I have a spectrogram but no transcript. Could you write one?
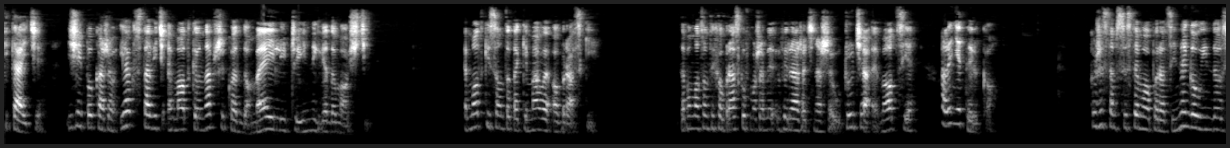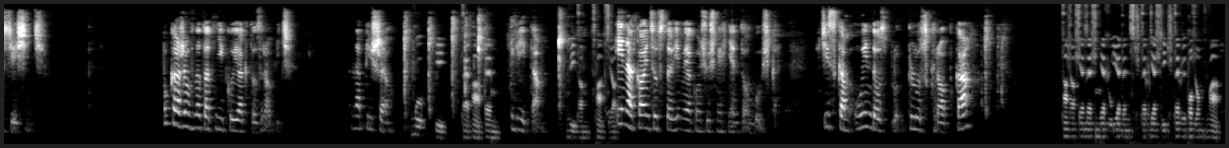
Witajcie. Dzisiaj pokażę, jak wstawić emotkę na przykład do maili czy innych wiadomości. Emotki są to takie małe obrazki. Za pomocą tych obrazków możemy wyrażać nasze uczucia, emocje, ale nie tylko. Korzystam z systemu operacyjnego Windows 10. Pokażę w notatniku, jak to zrobić. Napiszę. Witam. Witam. I na końcu wstawimy jakąś uśmiechniętą buźkę. Wciskam Windows plu- plus kropka. Tata się śmiechu 1 z 44 poziom 2.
